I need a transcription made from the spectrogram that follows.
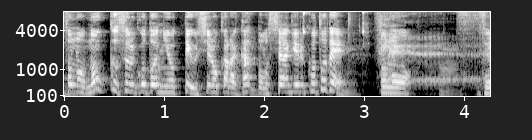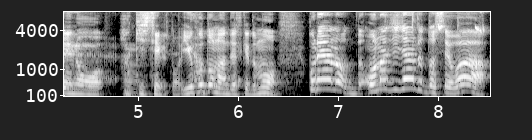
そのノックすることによって後ろからガッと押し上げることで、その性能を発揮しているということなんですけどもこれあの同じジャンルとしては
